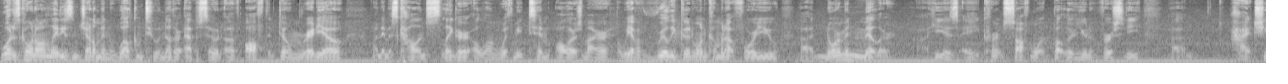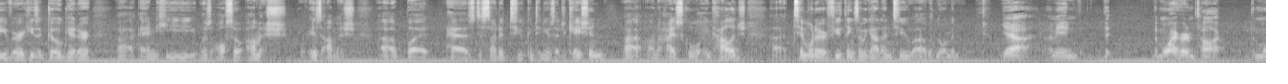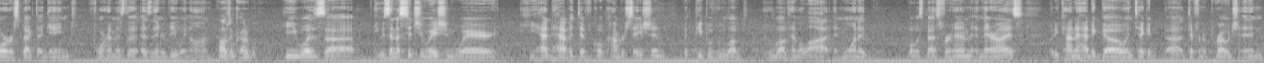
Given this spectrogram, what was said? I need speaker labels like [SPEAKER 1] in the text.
[SPEAKER 1] What is going on, ladies and gentlemen? Welcome to another episode of Off the Dome Radio. My name is Colin Slager, along with me, Tim Allersmeyer. We have a really good one coming up for you. Uh, Norman Miller. Uh, he is a current sophomore at Butler University, um, high achiever. He's a go getter, uh, and he was also Amish, or is Amish, uh, but has decided to continue his education uh, on a high school and college. Uh, Tim, what are a few things that we got into uh, with Norman?
[SPEAKER 2] Yeah, I mean, the, the more I heard him talk, the more respect I gained for him as the as the interview went on.
[SPEAKER 1] That was incredible.
[SPEAKER 2] He was uh, he was in a situation where he had to have a difficult conversation with people who loved who love him a lot and wanted what was best for him in their eyes, but he kind of had to go and take a uh, different approach and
